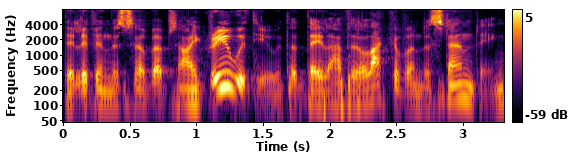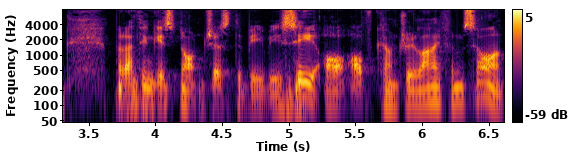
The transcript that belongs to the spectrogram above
They live in the suburbs. I agree with you that they have a lack of understanding, but I think it's not just the BBC or of country life and so on.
